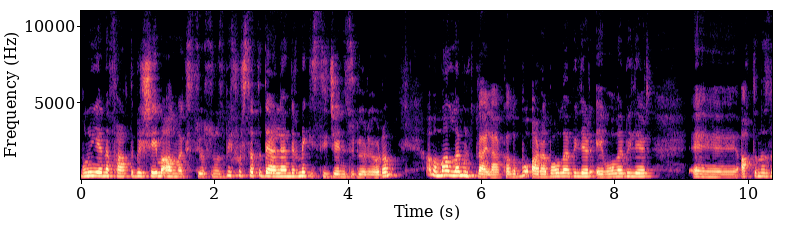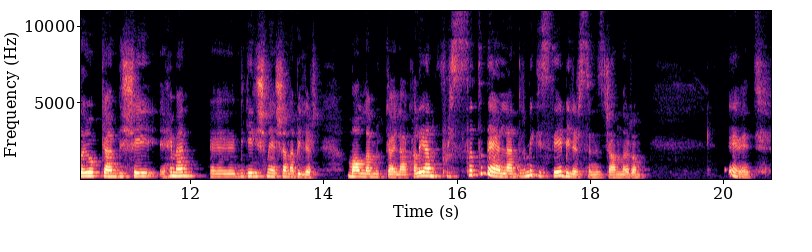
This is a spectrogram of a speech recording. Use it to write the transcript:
Bunun yerine farklı bir şey mi almak istiyorsunuz? Bir fırsatı değerlendirmek isteyeceğinizi görüyorum. Ama malla mülkle alakalı. Bu araba olabilir, ev olabilir. E, aklınızda yokken bir şey hemen bir gelişme yaşanabilir. Malla mülkle alakalı. Yani fırsatı değerlendirmek isteyebilirsiniz canlarım. Evet.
